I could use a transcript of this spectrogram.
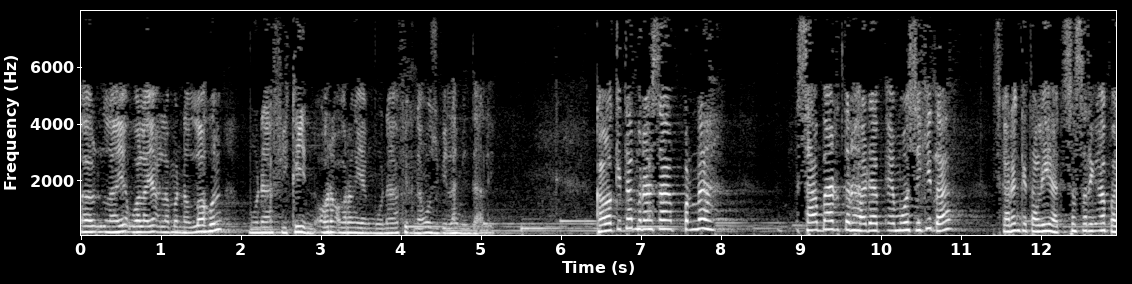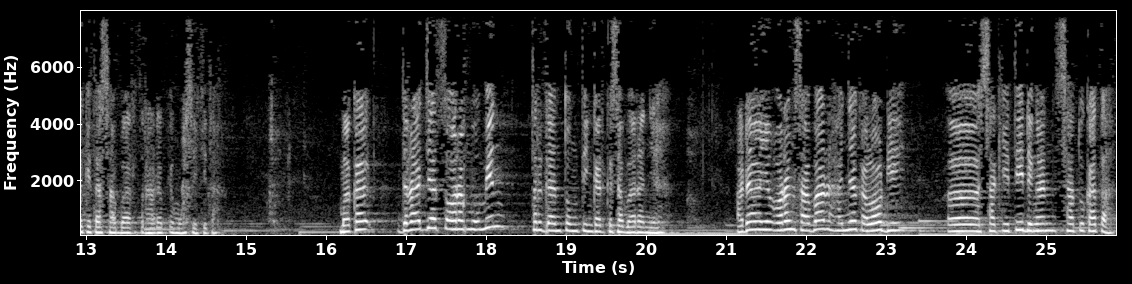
eh, wala ya'lamannallahul munafikin, orang-orang yang munafik. Nauzubillah min dzalik. Kalau kita merasa pernah sabar terhadap emosi kita, sekarang kita lihat sesering apa kita sabar terhadap emosi kita. Maka derajat seorang mukmin tergantung tingkat kesabarannya. Ada yang orang sabar hanya kalau disakiti dengan satu kata.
